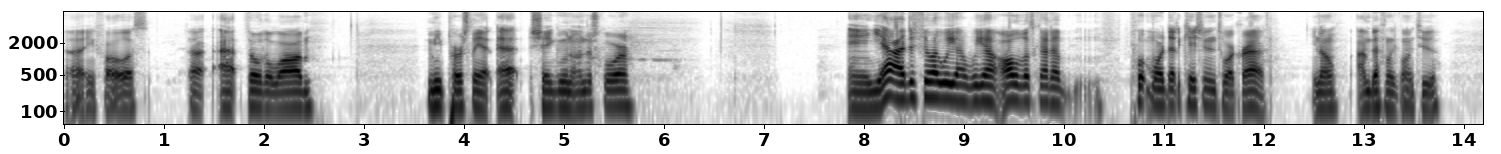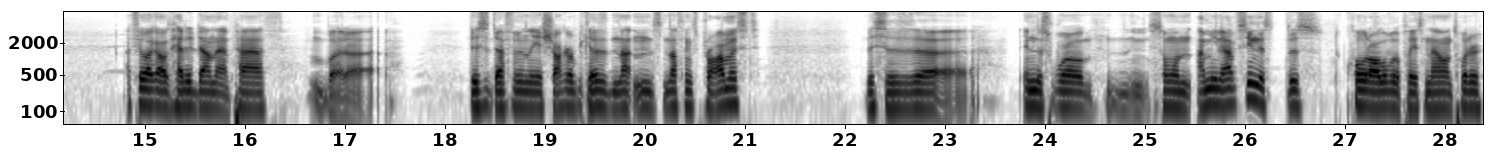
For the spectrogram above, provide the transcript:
Uh, you follow us uh, at Throw the Lob. Me personally at at Shagun underscore. And yeah, I just feel like we got we got all of us got to put more dedication into our craft. You know, I'm definitely going to. I feel like I was headed down that path, but uh, this is definitely a shocker because nothing's nothing's promised. This is uh in this world, someone. I mean, I've seen this this quote all over the place now on Twitter.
